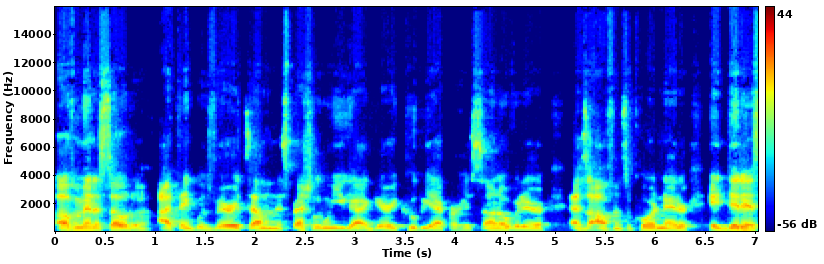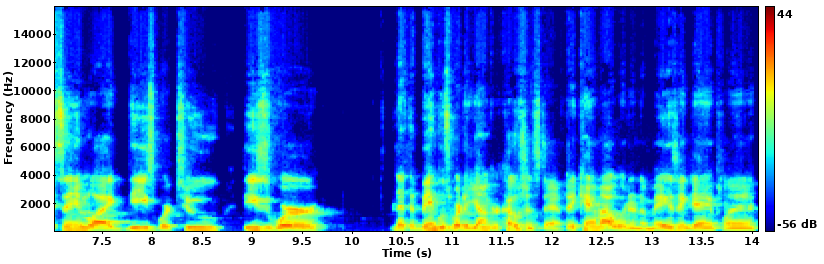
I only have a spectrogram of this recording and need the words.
of Minnesota, I think was very telling, especially when you got Gary Kubiak or his son over there as the offensive coordinator. It didn't seem like these were two, these were that the Bengals were the younger coaching staff. They came out with an amazing game plan.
